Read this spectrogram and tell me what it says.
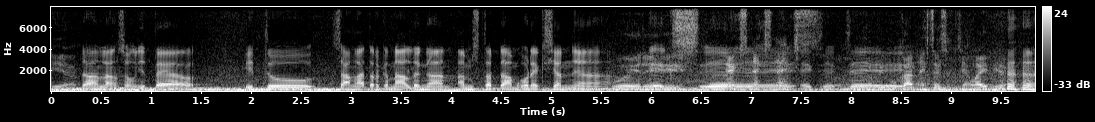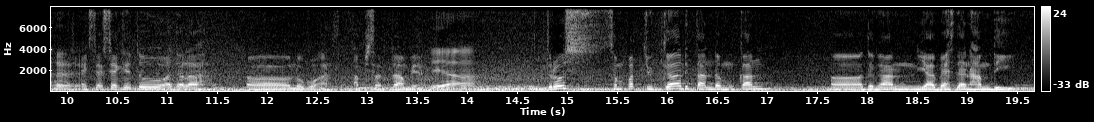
iya. dan langsung nyetel. Itu sangat terkenal dengan Amsterdam Connection-nya. Deh. X, eh, XXX. XXX. Tapi bukan XXX yang lain ya. XXX itu adalah uh, logo Am- Amsterdam ya. Iya. Terus sempat juga ditandemkan uh, dengan Yabes dan Hamdi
